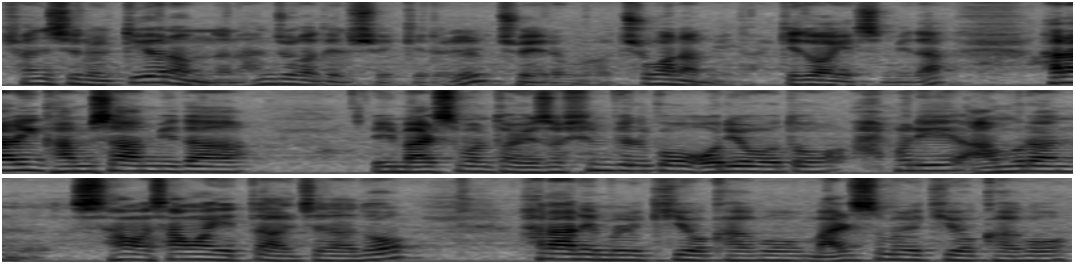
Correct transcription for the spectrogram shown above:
현실을 뛰어넘는 한 주가 될 수 있기를 주의 이름으로 축원합니다. 기도하겠습니다. 하나님 감사합니다. 이 말씀을 통해서 힘들고 어려워도 아무리 암울한 상황, 상황이 있다 할지라도 하나님을 기억하고 말씀을 기억하고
